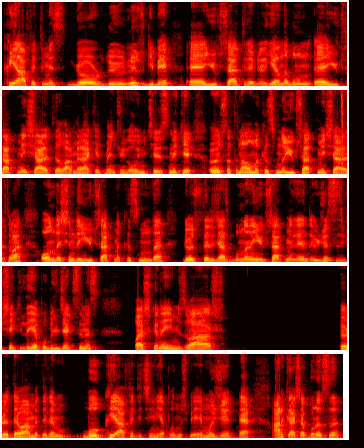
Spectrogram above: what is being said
kıyafetimiz gördüğünüz gibi e, yükseltilebilir. Yanında bunun e, yükseltme işareti de var merak etmeyin. Çünkü oyun içerisindeki ön satın alma kısmında yükseltme işareti var. Onu da şimdi yükseltme kısmında göstereceğiz. Bunların yükseltmelerini de ücretsiz bir şekilde yapabileceksiniz. Başka neyimiz var? Şöyle devam edelim. Bu kıyafet için yapılmış bir emoji. He. Arkadaşlar burası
